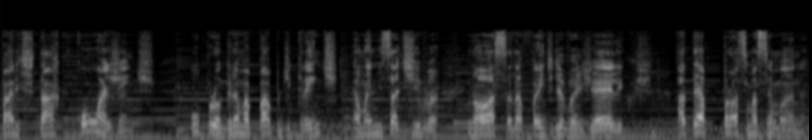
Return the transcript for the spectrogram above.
para estar com a gente. O programa Papo de Crente é uma iniciativa nossa da Frente de Evangélicos. Até a próxima semana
